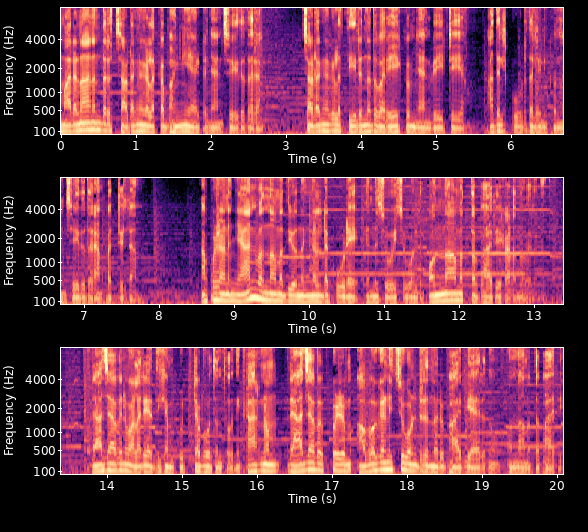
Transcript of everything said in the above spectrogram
മരണാനന്തര ചടങ്ങുകളൊക്കെ ഭംഗിയായിട്ട് ഞാൻ ചെയ്തു തരാം. ചടങ്ങുകൾ തീരുന്നത് വരേക്കും ഞാൻ വെയിറ്റ് ചെയ്യാം. അതിൽ കൂടുതൽ എനിക്കൊന്നും ചെയ്തു തരാൻ പറ്റില്ല. അപ്പോഴാണ് ഞാൻ വന്നാൽ മതിയോ നിങ്ങളുടെ കൂടെ എന്ന് ചോദിച്ചുകൊണ്ട് ഒന്നാമത്തെ ഭാര്യ കടന്നു വരുന്നത് രാജാവിന് വളരെയധികം കുറ്റബോധം തോന്നി. കാരണം രാജാവ് എപ്പോഴും അവഗണിച്ചുകൊണ്ടിരുന്ന ഒരു ഭാര്യയായിരുന്നു ഒന്നാമത്തെ ഭാര്യ.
